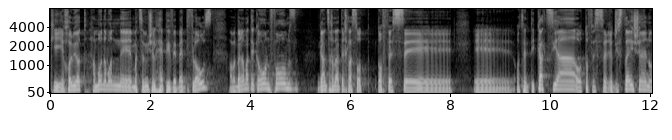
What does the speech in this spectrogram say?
כי יכולים להיות המון המון אה, מצבים של happy ו-bad flows, אבל ברמת עקרון forms, גם צריך לדעת איך לעשות טופס אה, אה, אותנטיקציה, או טופס registration, או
